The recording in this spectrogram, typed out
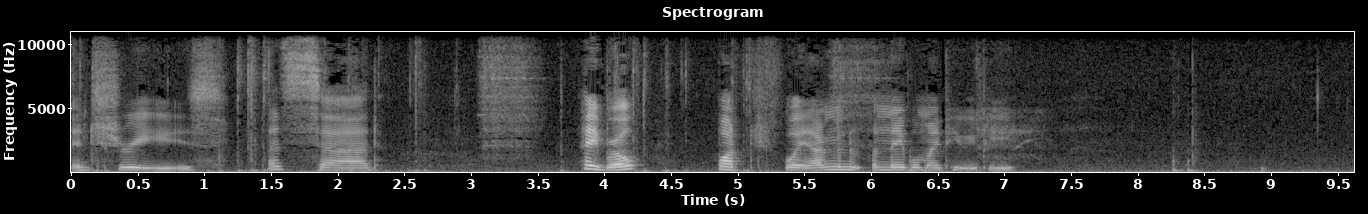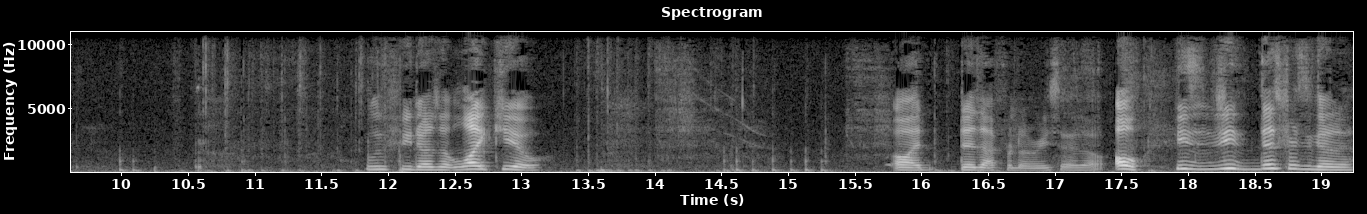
in trees. That's sad. Hey, bro. Watch. Wait, I'm gonna enable my PvP. Luffy doesn't like you. Oh, I did that for no reason though. Oh, he's he, this person's gonna.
